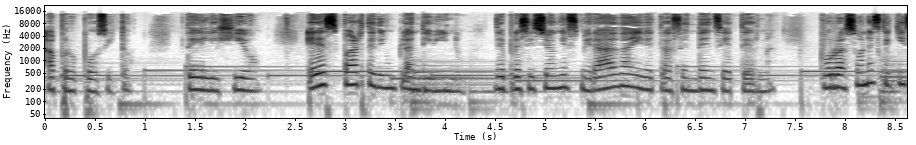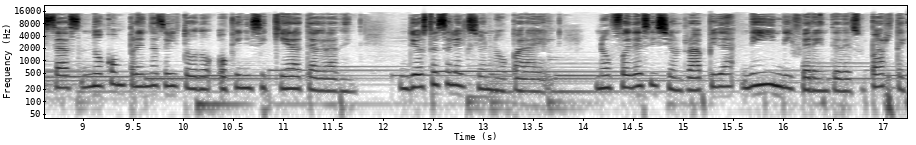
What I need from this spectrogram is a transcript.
a propósito. Te eligió. Eres parte de un plan divino, de precisión esmerada y de trascendencia eterna, por razones que quizás no comprendas del todo o que ni siquiera te agraden. Dios te seleccionó para Él. No fue decisión rápida ni indiferente de su parte,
